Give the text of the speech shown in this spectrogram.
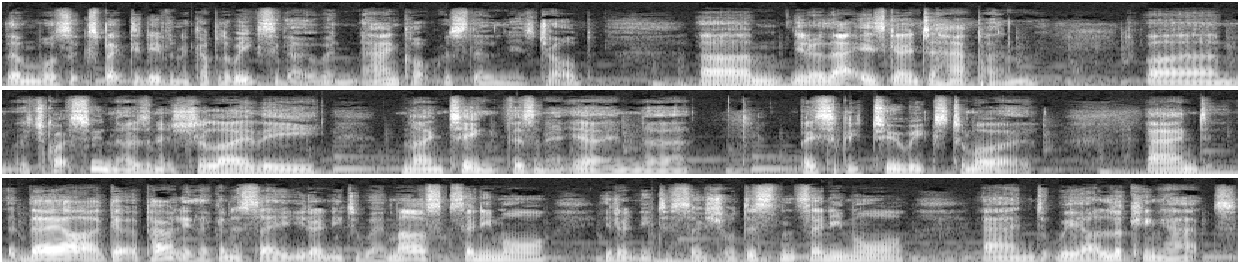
than was expected even a couple of weeks ago when Hancock was still in his job. Um, you know that is going to happen. Um, it's quite soon now, isn't it? It's July the nineteenth, isn't it? Yeah, in uh, basically two weeks tomorrow. And they are apparently they're going to say you don't need to wear masks anymore, you don't need to social distance anymore, and we are looking at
